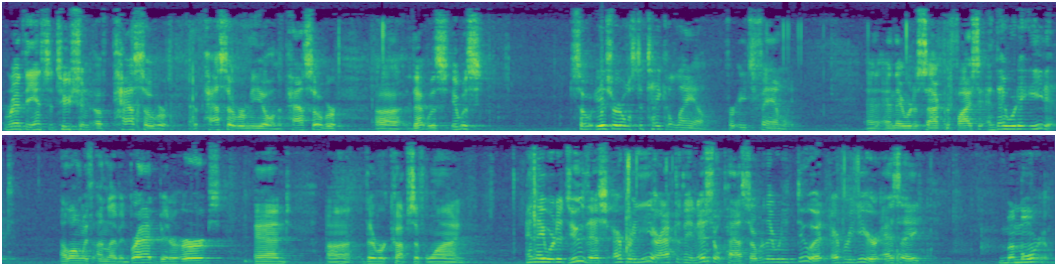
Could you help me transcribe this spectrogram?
read the institution of Passover, the Passover meal, and the Passover, uh, that was it was so Israel was to take a lamb for each family, and, and they were to sacrifice it, and they were to eat it, along with unleavened bread, bitter herbs, and uh, there were cups of wine. And they were to do this every year after the initial Passover. They were to do it every year as a memorial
